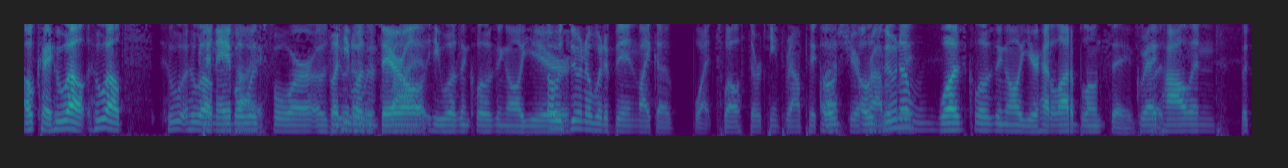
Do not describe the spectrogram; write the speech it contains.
Okay, who else? Who else? Who who else? is Knebel was high? four. Osuna but he wasn't was there all. He wasn't closing all year. Osuna would have been like a what 12th, 13th round pick last year. Osuna Probably. was closing all year. Had a lot of blown saves. Greg but- Holland, but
